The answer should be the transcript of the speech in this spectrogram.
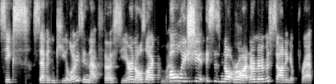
six, seven kilos in that first year. And I was like, wow. holy shit, this is not right. And I remember starting a prep,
